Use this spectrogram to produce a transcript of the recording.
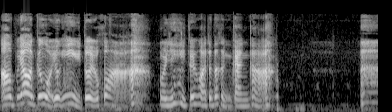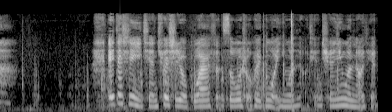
啊！不要跟我用英语对话，我英语对话真的很尴尬。哎，但是以前确实有国外粉丝握手会跟我英文聊天，全英文聊天，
